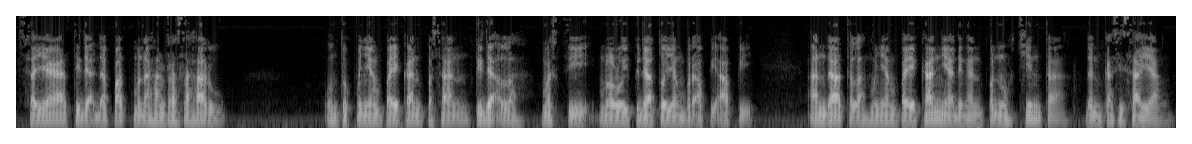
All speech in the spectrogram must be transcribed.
Saya tidak dapat menahan rasa haru. Untuk menyampaikan pesan tidaklah mesti melalui pidato yang berapi-api. Anda telah menyampaikannya dengan penuh cinta dan kasih sayang.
